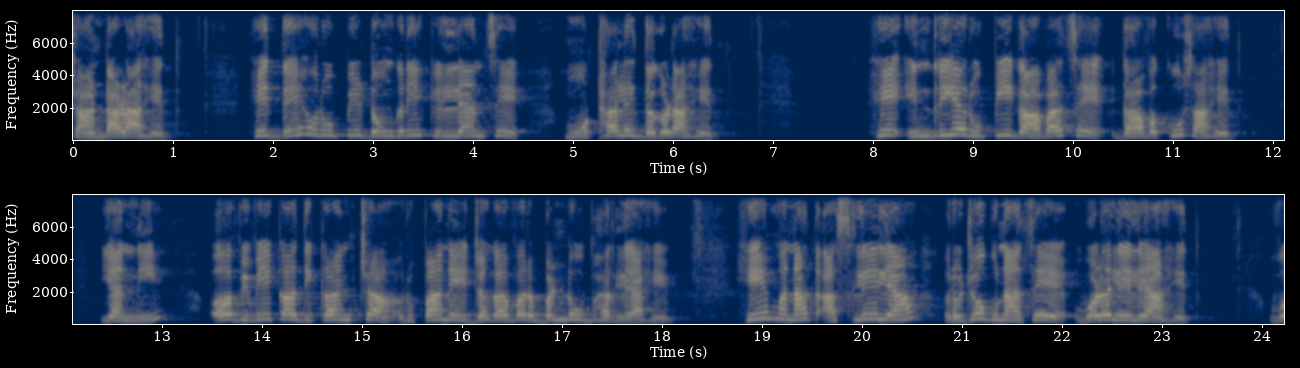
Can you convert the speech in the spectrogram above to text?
चांडाळ आहेत. हे देहरूपी डोंगरी किल्ल्यांचे मोठाले दगड आहेत. हे इंद्रियरूपी गावाचे गावकूस आहेत. यांनी अविवेकाधिकांच्या रूपाने जगावर बंड उभारले आहे. हे मनात असलेल्या रजोगुणाचे वळलेले आहेत व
